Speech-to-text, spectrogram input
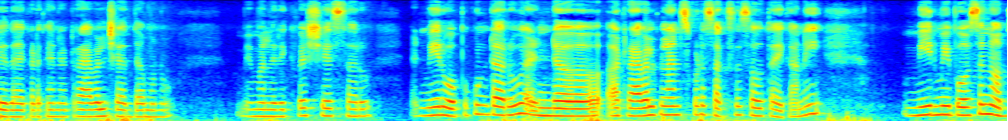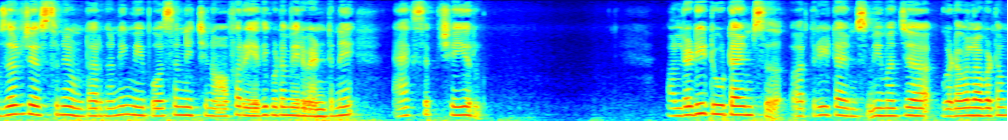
లేదా ఎక్కడికైనా ట్రావెల్ చేద్దామనో మిమ్మల్ని రిక్వెస్ట్ చేస్తారు. అండ్ మీరు ఒప్పుకుంటారు అండ్ ఆ ట్రావెల్ ప్లాన్స్ కూడా సక్సెస్ అవుతాయి. కానీ మీరు మీ పర్సన్ అబ్జర్వ్ చేస్తూనే ఉంటారు. కానీ మీ పర్సన్ ఇచ్చిన ఆఫర్ ఏది కూడా మీరు వెంటనే యాక్సెప్ట్ చేయరు. Already two times or three times మీ మధ్య గొడవలు అవ్వడం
